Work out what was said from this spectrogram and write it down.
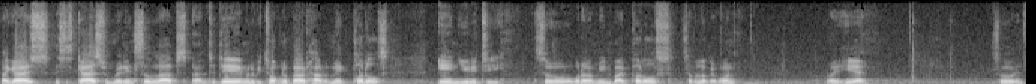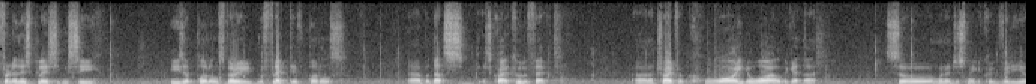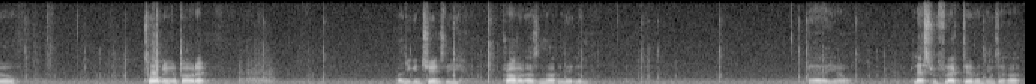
Hi guys, this is Gaz from Radiant Silver Labs and today I'm going to be talking about how to make puddles in Unity. So what I mean by puddles, let's have a look at one right here. So in front of this place you can see these are puddles, very reflective puddles, uh, but that's it's quite a cool effect and I tried for quite a while to get that. So I'm going to just make a quick video talking about it. And you can change the parameters and that and make them uh, you know less reflective and things like that.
